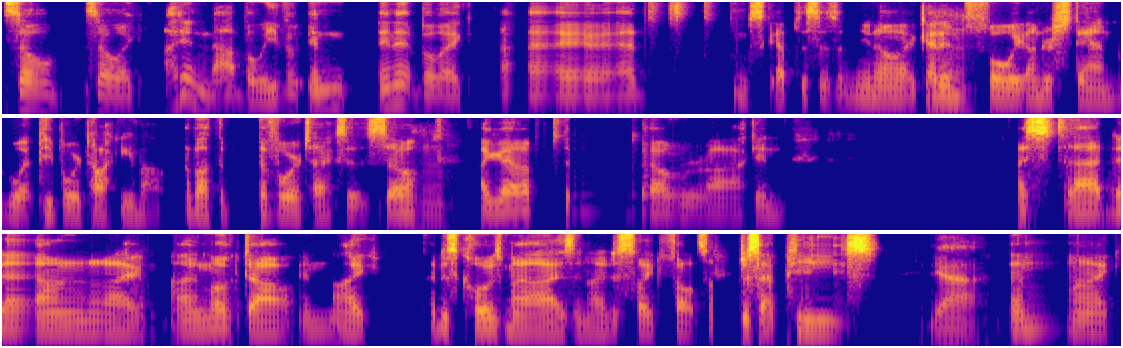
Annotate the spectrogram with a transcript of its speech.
So so like I did not believe in in it, but like I had some skepticism, you know, like I didn't Mhm. fully understand what people were talking about about the the vortexes. So Mhm. I got up to Bell Rock and I sat down and I I looked out and like I just closed my eyes and I just like felt some, just at peace Yeah. and like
